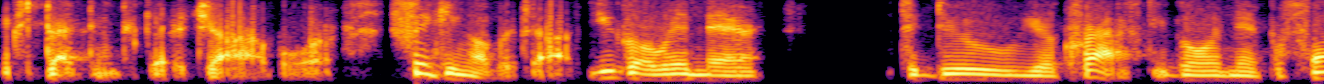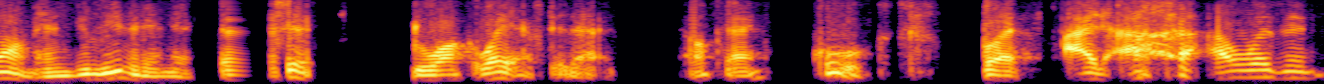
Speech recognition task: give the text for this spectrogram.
expecting to get a job or thinking of a job. You go in there to do your craft. You go in there, perform, and you leave it in there. That's it. You walk away after that. Okay, cool. But I, I, I wasn't.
